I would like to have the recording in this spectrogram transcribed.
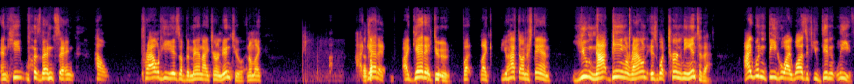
and he was then saying how proud he is of the man I turned into and I'm like I That's get it. I get it, dude. But like you have to understand you not being around is what turned me into that. I wouldn't be who I was if you didn't leave.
